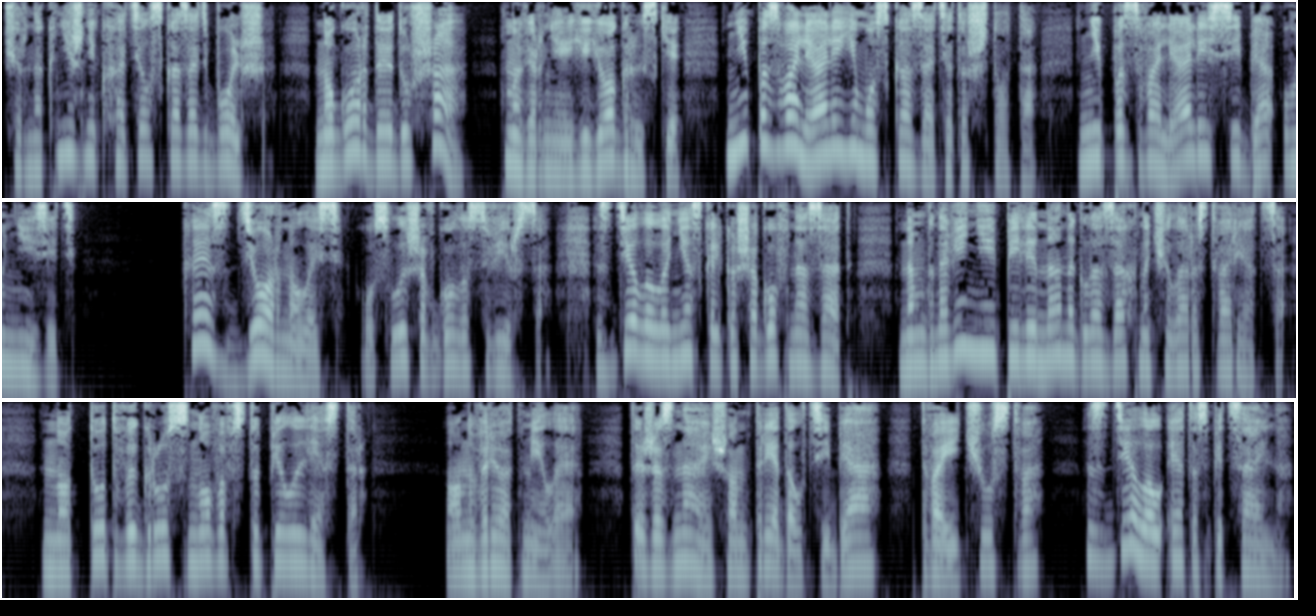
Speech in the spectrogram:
Чернокнижник хотел сказать больше, но гордая душа, ну, вернее, ее огрызки, не позволяли ему сказать это что-то, не позволяли себя унизить. Кэс дернулась, услышав голос Вирса, сделала несколько шагов назад. На мгновение пелена на глазах начала растворяться. Но тут в игру снова вступил Лестер. «Он врет, милая. Ты же знаешь, он предал тебя, твои чувства. Сделал это специально.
